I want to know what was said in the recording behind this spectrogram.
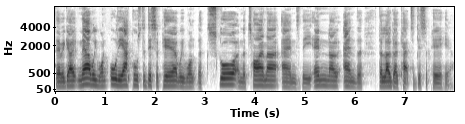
There we go. Now we want all the apples to disappear. We want the score and the timer and the end note and the, the logo cat to disappear here.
